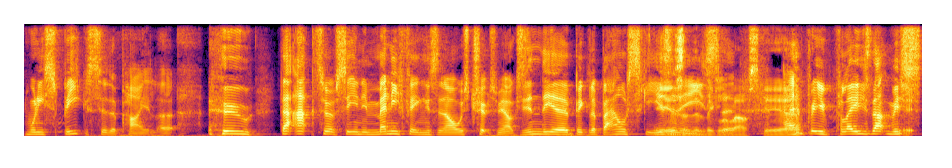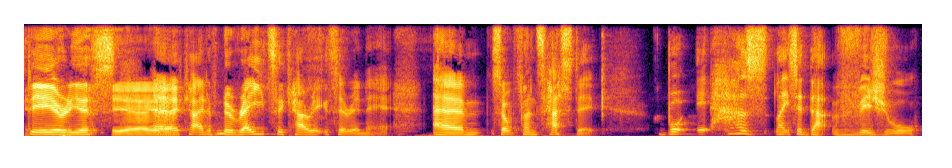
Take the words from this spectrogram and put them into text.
when he speaks to the pilot, who that actor I've seen in many things and always trips me out because he's in the uh, Big Lebowski, He isn't is in he? The Big Lebowski, yeah. and he plays that mysterious, Yeah, yeah. Uh, kind of narrator character in it. Um, so fantastic, but it has, like I said, that visual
